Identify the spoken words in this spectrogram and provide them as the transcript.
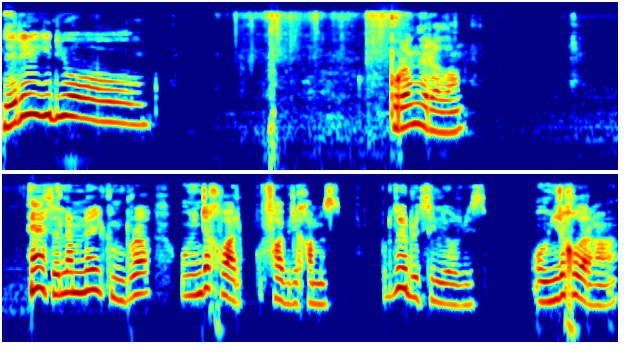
Nereye gidiyorum? Bura nere lan? He selamünaleyküm. Bura oyuncak var fabrikamız. Burada üretiliyoruz biz. Oyuncak olarak ha.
